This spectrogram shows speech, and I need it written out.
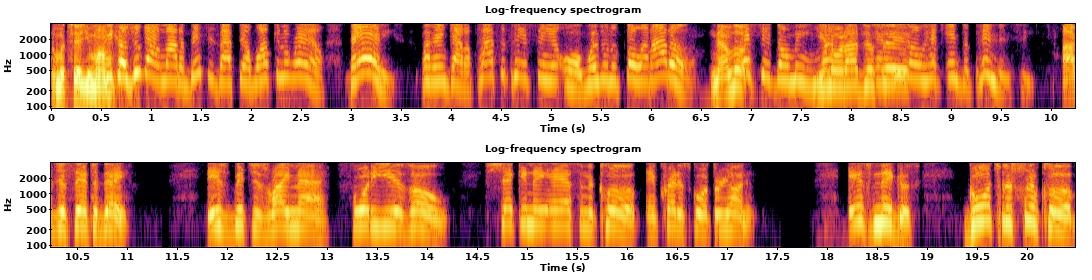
I'm gonna tell you, mama. Because you got a lot of bitches out there walking around, baddies, but ain't got a pot to piss in or a window to throw it out of. Now look, that shit don't mean you know what I just if you said? don't have independency. I just said today, it's bitches right now, 40 years old, shaking their ass in the club and credit score 300. It's niggas going to the strip club,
